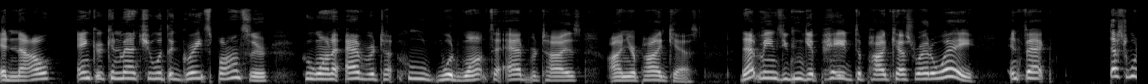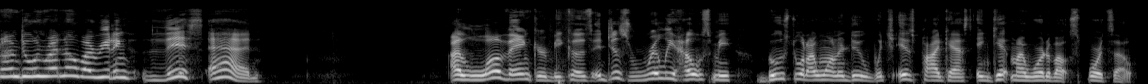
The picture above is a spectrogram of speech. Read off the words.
And now, Anchor can match you with a great sponsor who want to advertise who would want to advertise on your podcast. That means you can get paid to podcast right away. In fact, that's what I'm doing right now by reading this ad. I love Anchor because it just really helps me boost what I want to do, which is podcast and get my word about sports out.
